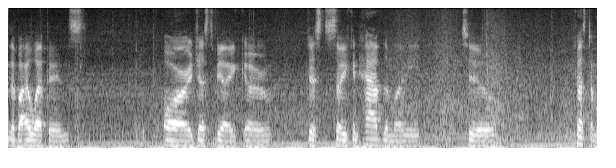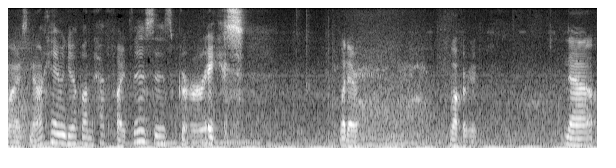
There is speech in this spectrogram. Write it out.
to buy weapons, or just to be like, uh, just so you can have the money to customize. Now I can't even get up on the half pipe. This is great. Whatever. Walk over here. Now,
